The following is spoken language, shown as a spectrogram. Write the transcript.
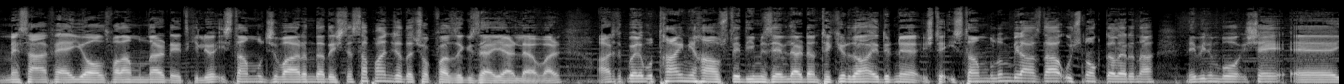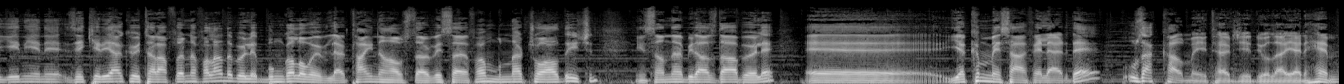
mesafe, yol falan bunlar da etkiliyor. İstanbul civarında da işte Sapanca'da çok fazla güzel yerler var. Artık böyle bu tiny house dediğimiz evlerden Tekirdağ, Edirne işte İstanbul'un biraz daha uç noktalarına ne bileyim bu şey e, yeni yeni Zekeriya köy taraflarına falan da böyle bungalov evler, tiny house'lar vesaire falan bunlar çoğaldığı için insanlar biraz daha böyle e, yakın mesafelerde uzak kalmayı tercih ediyorlar. Yani hem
